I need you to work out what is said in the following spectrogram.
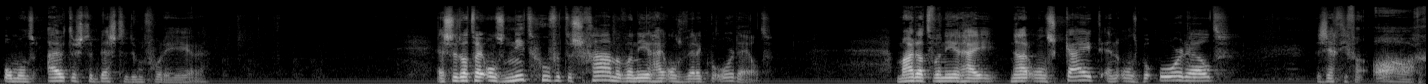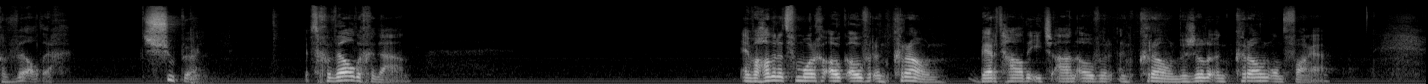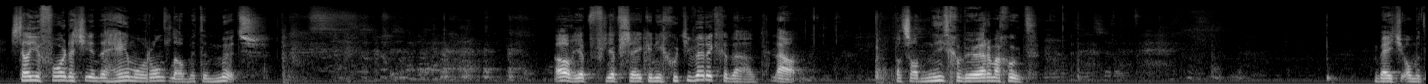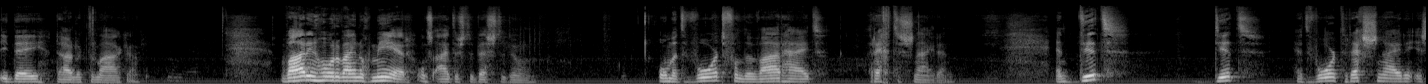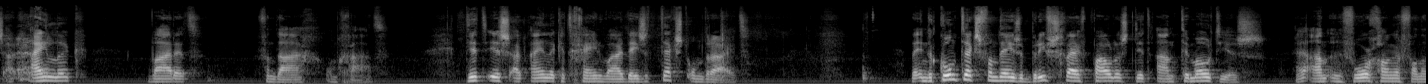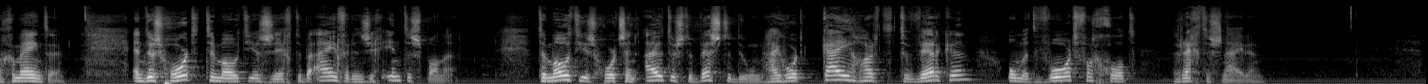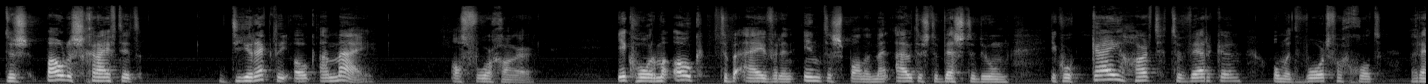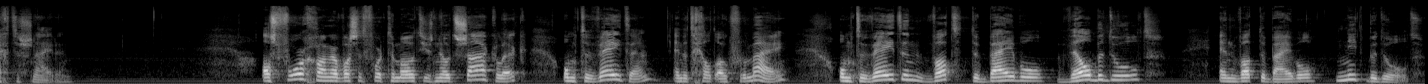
om ons uiterste best te doen voor de Heer. En zodat wij ons niet hoeven te schamen wanneer Hij ons werk beoordeelt. Maar dat wanneer Hij naar ons kijkt en ons beoordeelt, zegt Hij van, oh geweldig, super, je hebt geweldig gedaan. En we hadden het vanmorgen ook over een kroon. Bert haalde iets aan over een kroon. We zullen een kroon ontvangen. Stel je voor dat je in de hemel rondloopt met een muts. Oh, je hebt, je hebt zeker niet goed je werk gedaan. Nou, dat zal niet gebeuren, maar goed. Een beetje om het idee duidelijk te maken. Waarin horen wij nog meer ons uiterste best te doen? Om het woord van de waarheid recht te snijden. En dit, dit, het woord rechtsnijden, is uiteindelijk waar het vandaag om gaat. Dit is uiteindelijk hetgeen waar deze tekst om draait. In de context van deze brief schrijft Paulus dit aan Timotheus, aan een voorganger van een gemeente. En dus hoort Timotheus zich te beijveren, zich in te spannen. Timotheus hoort zijn uiterste best te doen. Hij hoort keihard te werken om het woord van God recht te snijden. Dus Paulus schrijft dit directly ook aan mij als voorganger. Ik hoor me ook te beijveren, in te spannen, mijn uiterste best te doen. Ik hoor keihard te werken om het woord van God recht te snijden. Als voorganger was het voor Timotheus noodzakelijk om te weten, en dat geldt ook voor mij, om te weten wat de Bijbel wel bedoelt en wat de Bijbel niet bedoelt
